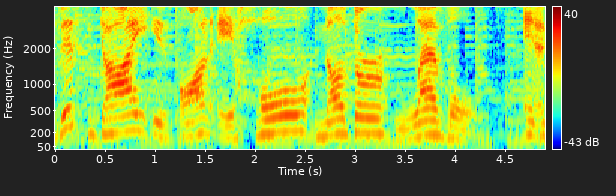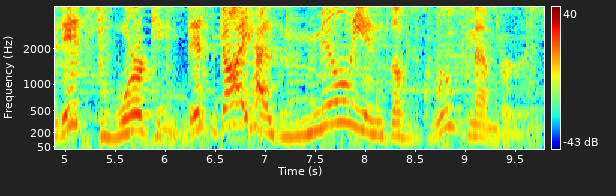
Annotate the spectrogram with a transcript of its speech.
This guy is on a whole nother level. And it's working. This guy has millions of group members.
